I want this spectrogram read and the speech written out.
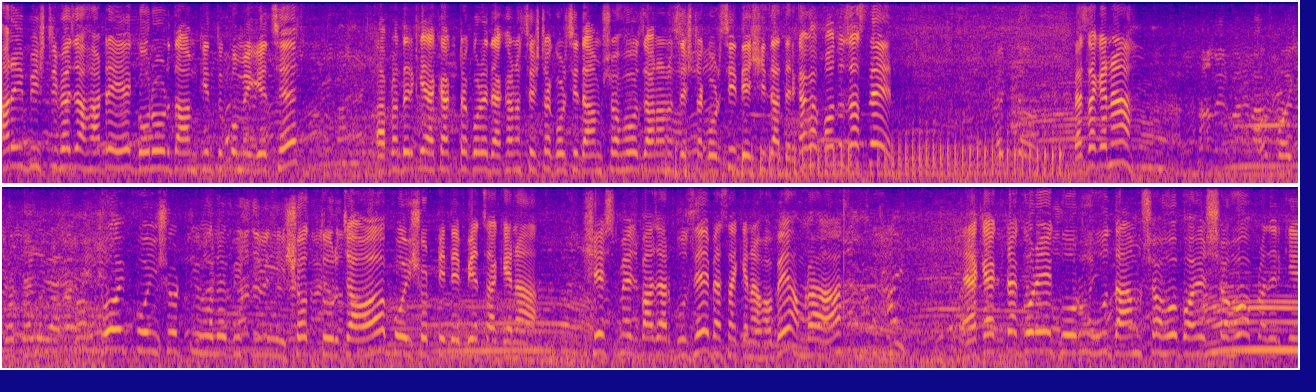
আর এই বৃষ্টি ভেজা হাটে গরুর দাম কিন্তু কমে গেছে। আপনাদেরকে এক একটা করে দেখানোর চেষ্টা করছি দাম সহ জানানোর চেষ্টা করছি, দেশি জাতের। কাকা, কত যাচ্ছেন? বেচা কেনা? ওই পঁয়ষট্টি হলে বিক্রি, সত্তর চাওয়া, পঁয়ষট্টিতে বেচা কেনা। শেষমেশ বাজার বুঝে বেচা কেনা হবে। আমরা এক একটা করে গরু দাম সহ বয়স সহ আপনাদেরকে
